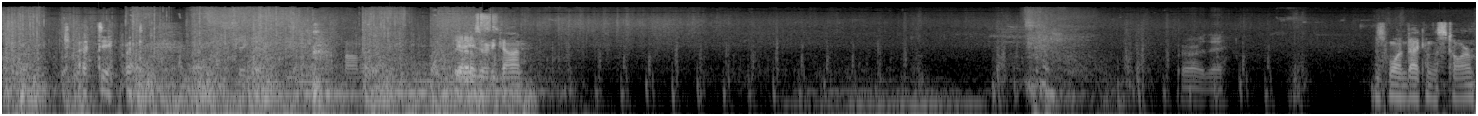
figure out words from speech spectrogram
God damn it. Take that. Thomas. Yeah, he's already gone. Where are they? There's one back in the storm.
